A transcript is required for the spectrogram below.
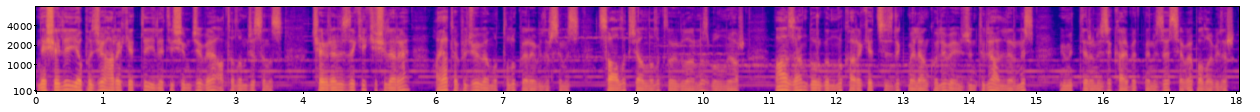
Neşeli, yapıcı, hareketli, iletişimci ve atılımcısınız. Çevrenizdeki kişilere hayat öpücüğü ve mutluluk verebilirsiniz. Sağlık, canlılık duygularınız bulunuyor. Bazen durgunluk, hareketsizlik, melankoli ve üzüntülü halleriniz ümitlerinizi kaybetmenize sebep olabilir.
